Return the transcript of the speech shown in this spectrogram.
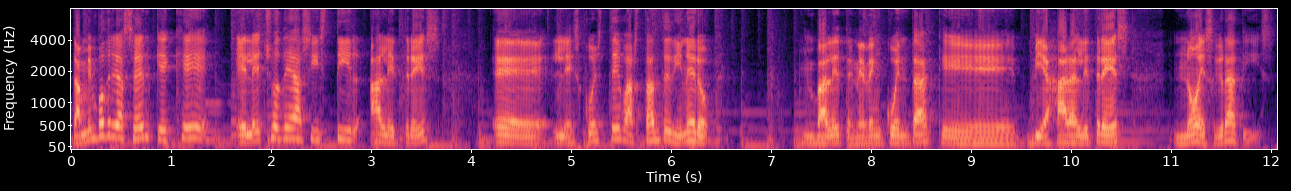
También podría ser que es que el hecho de asistir al E3 eh, les cueste bastante dinero, ¿vale? Tened en cuenta que viajar al E3 no es gratis.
